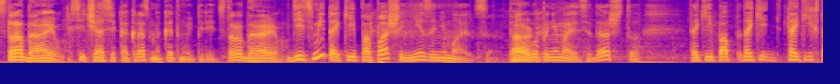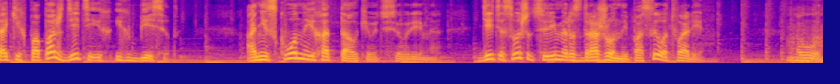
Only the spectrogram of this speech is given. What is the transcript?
страдаем. Сейчас и как раз мы к этому и перейдем. Страдаем. Детьми такие папаши не занимаются. Так. Ну, вы понимаете, да, что такие пап- таки- таких, таких папаш дети их, их бесят. Они склонны их отталкивать все время. Дети слышат все время раздраженный посыл «отвали». Вот.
